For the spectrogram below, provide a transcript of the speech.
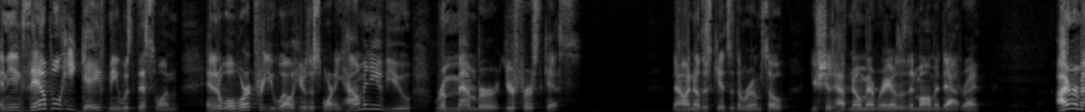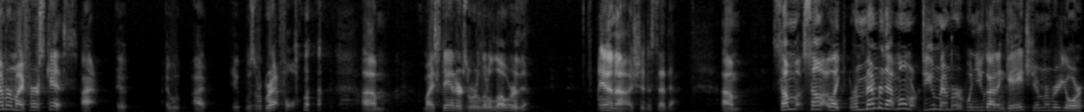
And the example he gave me was this one, and it will work for you well here this morning. How many of you remember your first kiss? Now, I know there's kids in the room, so you should have no memory other than mom and dad, right? I remember my first kiss. I, it, it, I, it was regretful. um, my standards were a little lower then. And uh, I shouldn't have said that. Um, some, some, like, remember that moment. Do you remember when you got engaged? Do you remember your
